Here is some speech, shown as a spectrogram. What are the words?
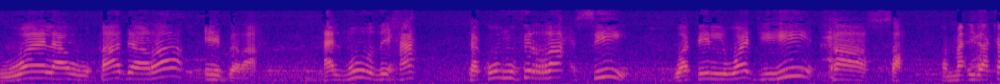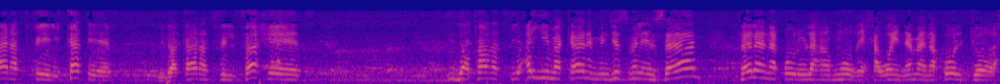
ولو قدر إبرة. الموضحة تكون في الرأس وفي الوجه خاصة. أما إذا كانت في الكتف إذا كانت في الفخذ إذا كانت في أي مكان من جسم الإنسان فلا نقول لها موضحة وإنما نقول جرح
